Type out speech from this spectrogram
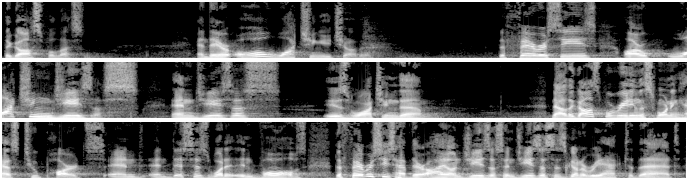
the gospel lesson. And they are all watching each other. The Pharisees are watching Jesus, and Jesus is watching them. Now, the gospel reading this morning has two parts, and, and this is what it involves. The Pharisees have their eye on Jesus, and Jesus is going to react to that.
